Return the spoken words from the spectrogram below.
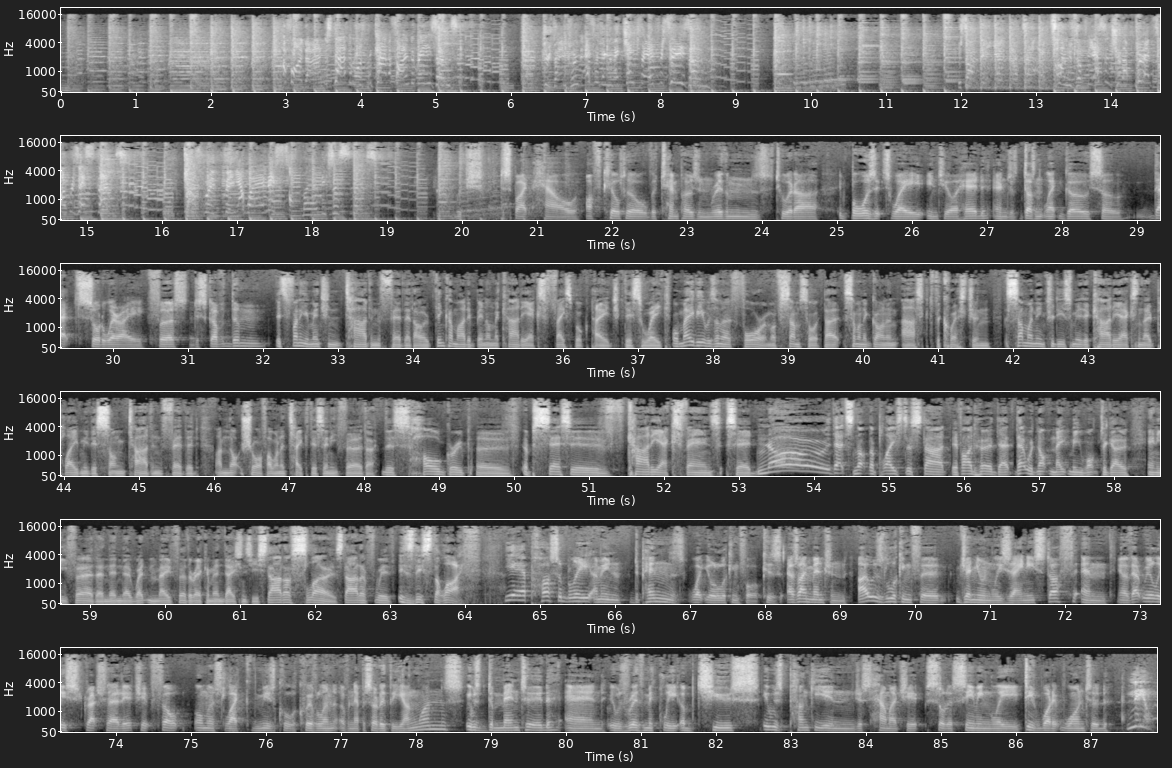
Despite how off kilter the tempos and rhythms to it are, it bores its way into your head and just doesn't let go. So that's sort of where I first discovered them. It's funny you mentioned Tarred and Feathered. I think I might have been on the Cardiacs Facebook page this week, or maybe it was on a forum of some sort, but someone had gone and asked the question. Someone introduced me to Cardiacs and they played me this song, Tarred and Feathered. I'm not sure if I want to take this any further. This whole group of obsessive Cardiacs fans said, no, that's not the place to start. If I'd heard that, that would not make me want to go any further. And then they went and made further recommendations. You start off slow, start off with, is this the life? Yeah, possibly. I mean, depends what you're looking for. Because as I mentioned, I was looking for genuinely zany stuff, and you know that really scratched that itch. It felt almost like the musical equivalent of an episode of The Young Ones. It was demented, and it was rhythmically obtuse. It was punky in just how much it sort of seemingly did what it wanted. Neil!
